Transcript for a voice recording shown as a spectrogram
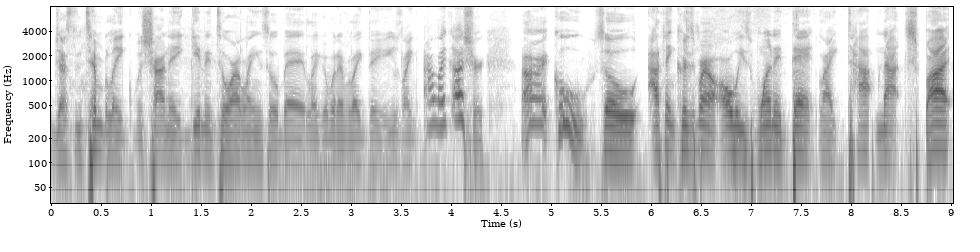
Justin Timberlake was trying to get into our lane so bad, like or whatever, like that. He was like, "I like Usher." All right, cool. So I think Chris Brown always wanted that like top notch spot,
